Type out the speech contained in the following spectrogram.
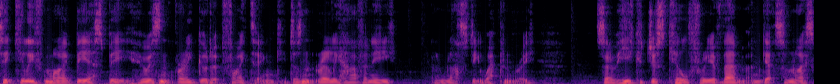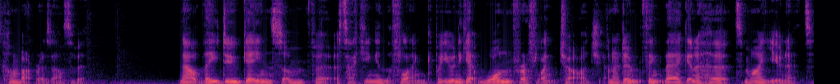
particularly for my BSB, who isn't very good at fighting. He doesn't really have any kind of nasty weaponry. So he could just kill three of them and get some nice combat res out of it. Now, they do gain some for attacking in the flank, but you only get one for a flank charge, and I don't think they're going to hurt my unit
